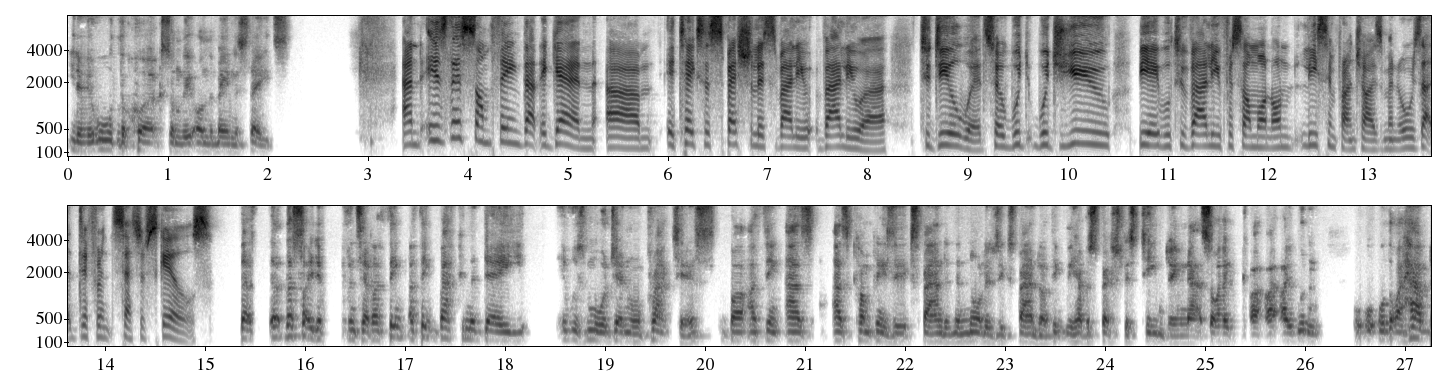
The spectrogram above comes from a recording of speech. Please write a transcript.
you know all the quirks on the on the main estates and is this something that again um, it takes a specialist value valuer to deal with? So would would you be able to value for someone on lease enfranchisement, or is that a different set of skills? That's that's a different set. I think I think back in the day it was more general practice, but I think as as companies expand and the knowledge expanded, I think we have a specialist team doing that. So I I, I wouldn't, although I have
